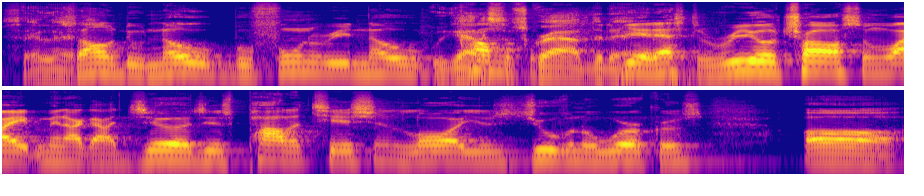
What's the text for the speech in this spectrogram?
say less. So I don't do no buffoonery, no. We gotta comical- subscribe to that. Yeah, that's the real Charleston White, man. I got judges, politicians, lawyers, juvenile workers. Uh,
